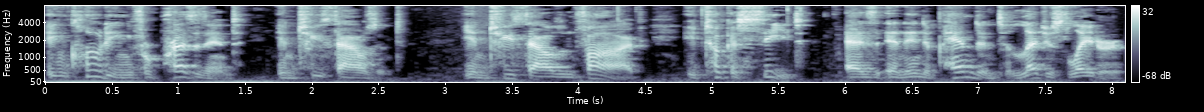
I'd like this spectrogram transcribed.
including for president in 2000. In 2005, he took a seat as an independent legislator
